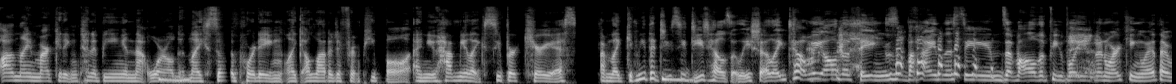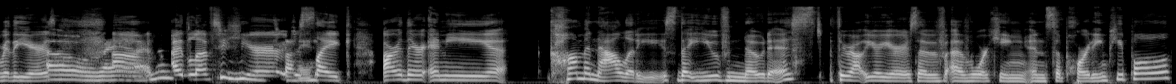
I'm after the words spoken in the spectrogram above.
online marketing kind of being in that world mm-hmm. and like supporting like a lot of different people and you have me like super curious I'm like, give me the juicy mm-hmm. details, Alicia. Like, tell me all the things behind the scenes of all the people you've been working with over the years. Oh, man. Um, I'd love to mm-hmm. hear just like, are there any commonalities that you've noticed throughout your years of, of working and supporting people?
